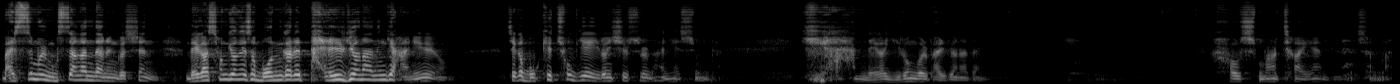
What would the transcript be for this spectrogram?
말씀을 묵상한다는 것은 내가 성경에서 뭔가를 발견하는 게 아니에요. 제가 목회 초기에 이런 실수를 많이 했습니다. 이야, 내가 이런 걸 발견하다니. How smart I am. 정말.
